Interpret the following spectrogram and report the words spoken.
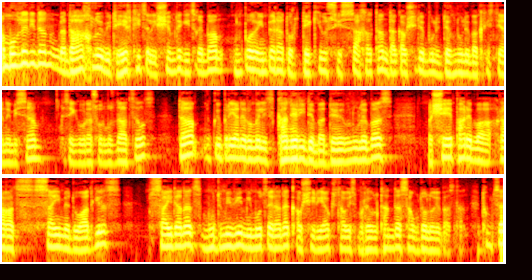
ამ მოვლენიდან დაახლოებით 1 წლის შემდეგ იწყება იმპერატორ დეკიუსის სახელთან დაკავშირებული დევნულება ქრისტიანებისა, ესე იგი 250 წელს და კვიპრიანე რომელიც განერიდება დევნულებას შეეფარება რაღაც საიმედო ადგილს საიდანაც მუდმივი მიმოწერა და კავშირი აქვს თავის მრევლთან და სამღვდელოებასთან. თუმცა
